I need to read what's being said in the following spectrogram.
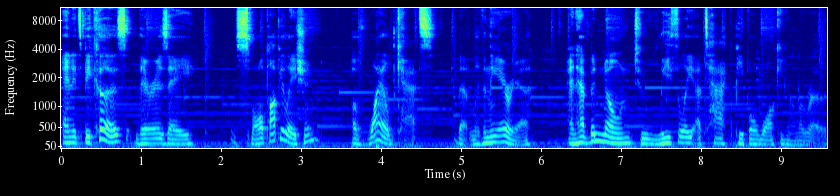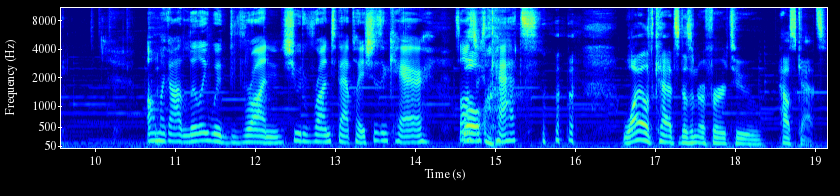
and it's because there is a small population of wildcats that live in the area and have been known to lethally attack people walking on the road. Oh my god, Lily would run. She would run to that place. She doesn't care. As long as Well- there's cats. Wildcats doesn't refer to house cats.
